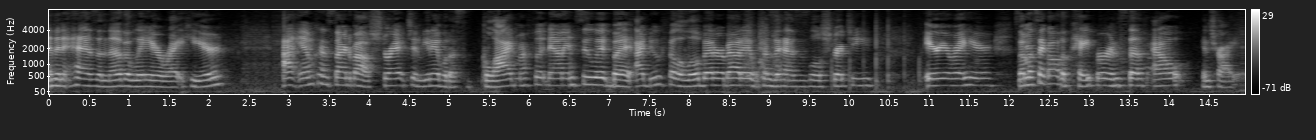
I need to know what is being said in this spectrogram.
and then it has another layer right here I am concerned about stretch and being able to glide my foot down into it, but I do feel a little better about it because it has this little stretchy area right here. So I'm gonna take all the paper and stuff out and try it.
